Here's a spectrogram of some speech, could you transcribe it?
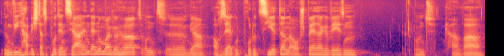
irgendwie habe ich das Potenzial in der Nummer gehört und äh, ja, auch sehr gut produziert dann auch später gewesen. Und ja, war,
